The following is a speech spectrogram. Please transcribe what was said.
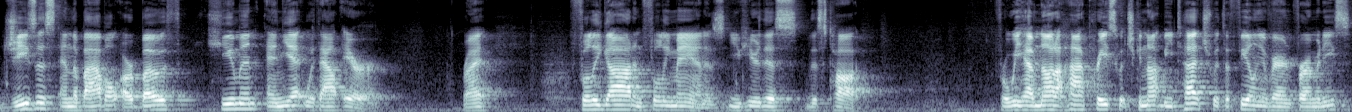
Jesus and the Bible are both human and yet without error, right? Fully God and fully man, as you hear this, this taught. For we have not a high priest which cannot be touched with the feeling of our infirmities,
